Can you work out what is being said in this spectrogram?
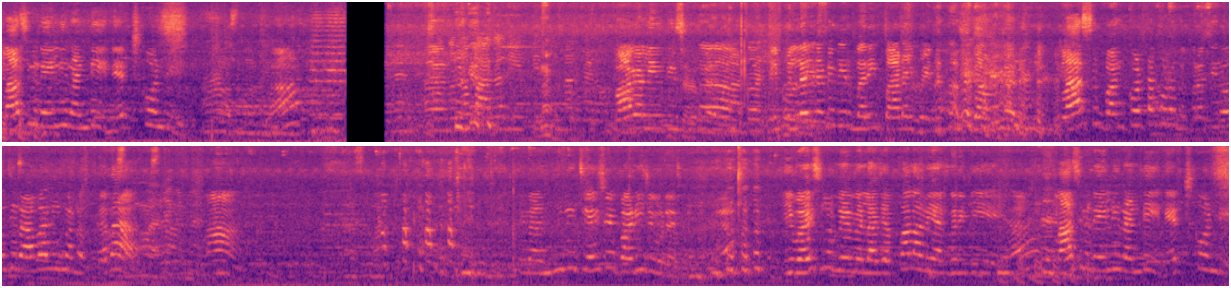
క్లాసులు డైలీ రండి నేర్చుకోండి. బాగా లీవ్ తీసుకున్నారు మీ పిల్లలు మీరు మరీ పాడైపోయినారు. క్లాస్ బంక్ కొట్టకూడదు. ప్రతిరోజు రావాలి మనం కదా? అంజనీ చేసే పని చూడండి ఈ వయసులో మేము ఇలా చెప్పాలా మీ అందరికి క్లాసులు డైలీ రండి నేర్చుకోండి?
